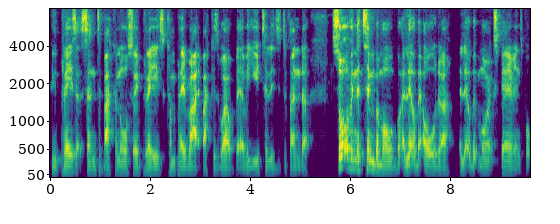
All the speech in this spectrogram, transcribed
who plays at centre back and also plays can play right back as well. Bit of a utility defender, sort of in the Timber mold, but a little bit older, a little bit more experienced. But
